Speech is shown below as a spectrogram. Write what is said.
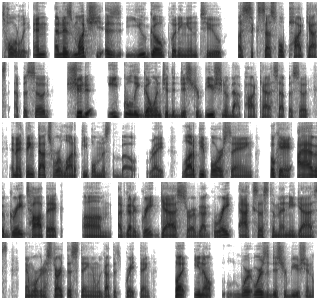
Totally. And and as much as you go putting into a successful podcast episode should equally go into the distribution of that podcast episode. And I think that's where a lot of people miss the boat, right? A lot of people are saying, "Okay, I have a great topic. Um, I've got a great guest or I've got great access to many guests and we're going to start this thing and we got this great thing. But, you know, where, where's the distribution?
